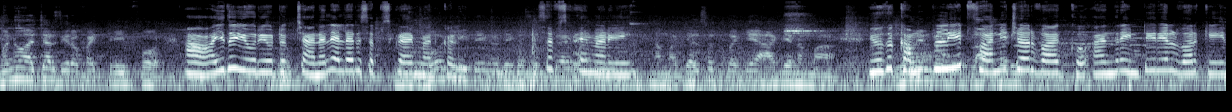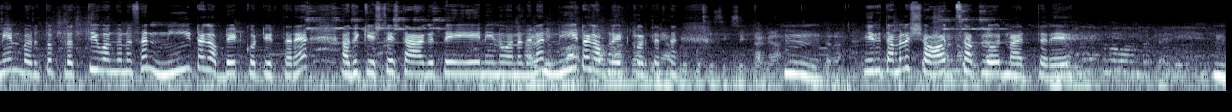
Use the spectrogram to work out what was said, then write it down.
Manu Achar zero five three four ಹಾಂ ಇದು ಇವ್ರ ಯೂಟ್ಯೂಬ್ ಚಾನಲ್ ಎಲ್ಲರೂ ಸಬ್ಸ್ಕ್ರೈಬ್ ಮಾಡ್ಕೊಳ್ಳಿ. ಸಬ್ಸ್ಕ್ರೈಬ್ ಮಾಡಿ. ನಮ್ಮ ಕೆಲಸದ ಬಗ್ಗೆ ಹಾಗೆ ನಮ್ಮ ಇವ್ರದ್ದು ಕಂಪ್ಲೀಟ್ ಫರ್ನಿಚರ್ ವರ್ಕ್ ಅಂದರೆ ಇಂಟೀರಿಯರ್ ವರ್ಕ್ ಏನೇನು ಬರುತ್ತೋ ಪ್ರತಿಯೊಂದನ್ನು ಸಹ ನೀಟಾಗಿ ಅಪ್ಡೇಟ್ ಕೊಟ್ಟಿರ್ತಾರೆ. ಅದಕ್ಕೆ ಎಷ್ಟೆಷ್ಟು ಆಗುತ್ತೆ ಏನೇನು ಅನ್ನೋದೆಲ್ಲ ನೀಟಾಗಿ ಅಪ್ಡೇಟ್ ಕೊಡ್ತಿರ್ತಾರೆ. ಹ್ಞೂ ಈ ಈ ರೀತಿ ಆಮೇಲೆ ಶಾರ್ಟ್ಸ್ ಅಪ್ಲೋಡ್ ಮಾಡ್ತಾರೆ. ಹ್ಞೂ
